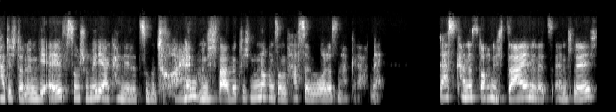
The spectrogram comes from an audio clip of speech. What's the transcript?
hatte ich dann irgendwie elf Social-Media-Kanäle zu betreuen und ich war wirklich nur noch in so einem Hustle-Modus und habe gedacht, ne, das kann es doch nicht sein letztendlich.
